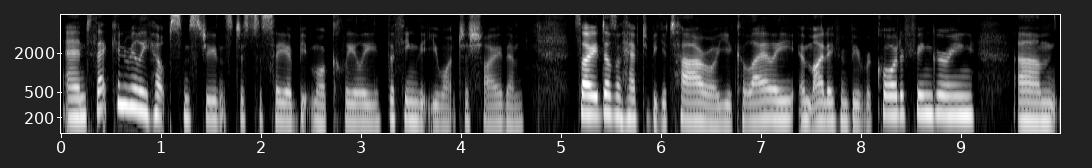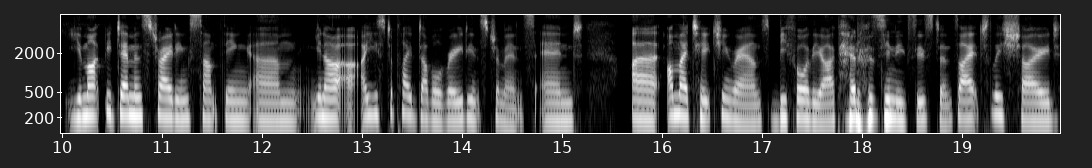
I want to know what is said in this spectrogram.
And that can really help some students just to see a bit more clearly the thing that you want to show them. So it doesn't have to be guitar or ukulele, it might even be recorder fingering. Um, you might be demonstrating something. Um, you know, I, I used to play double reed instruments and uh, on my teaching rounds before the iPad was in existence, I actually showed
